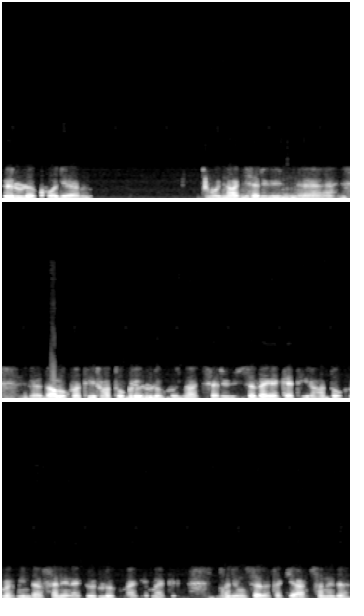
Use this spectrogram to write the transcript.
örülök, hogy hogy nagyszerű dalokat írhatok, örülök, hogy nagyszerű szövegeket írhatok, meg minden fenének örülök, meg, meg nagyon szeretek játszani, de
